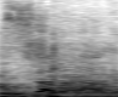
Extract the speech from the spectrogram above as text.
My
